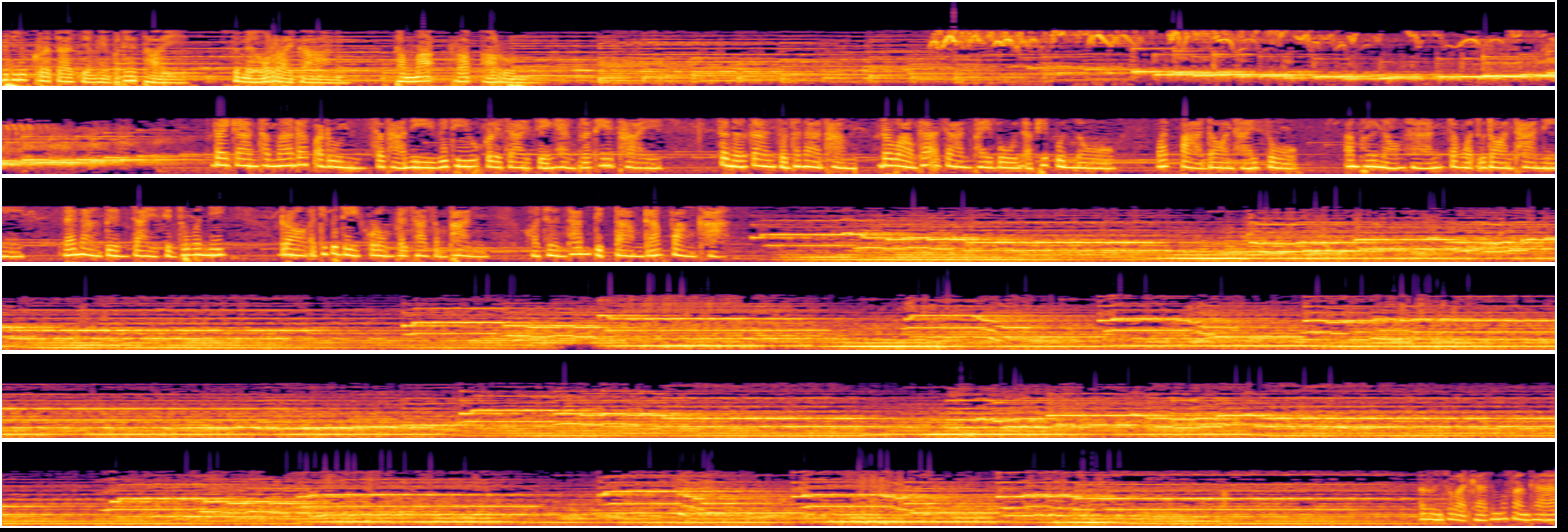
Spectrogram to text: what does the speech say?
วิทยุกระจายเสียงแห่งประเทศไทย เสนอรายการ ธรรมรับอรุณ รายการธรรมารับอรุณ สถานีวิทยุกระจายเสียงแห่งประเทศไทย เสนอการสนทนาธรรม ระหว่างพระอาจารย์ไพบูลอภิปุณโน วัดป่าดอนหายโศก อำเภอหนองหานจังหวัดอุดรธานี และนางเตือนใจสินทุวนิก รองอธิบดีกรมประชาสัมพันธ์ ขอเชิญท่านติดตามรับฟังค่ะ สวัสดิ์ค่ะท่านผู้ฟังคะ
